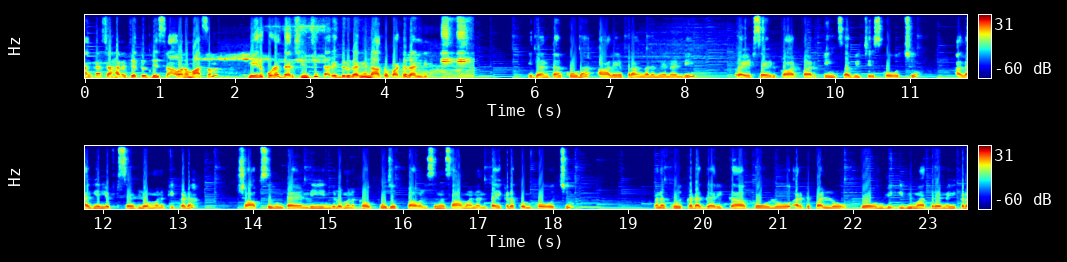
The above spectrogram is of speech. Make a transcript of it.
సంకర్షహర చతుర్థి శ్రావణ మాసం మీరు కూడా దర్శించి తరిద్దురు కానీ నాతో పాటు రండి. ఇదంతా కూడా ఆలయ ప్రాంగణమేనండి. రైట్ సైడ్ కార్ పార్కింగ్స్ అవి చేసుకోవచ్చు. అలాగే లెఫ్ట్ సైడ్లో మనకి ఇక్కడ షాప్స్ ఉంటాయండి. ఇందులో మనకు పూజకు కావలసిన సామాన్ అంతా ఇక్కడ కొనుక్కోవచ్చు. మనకు ఇక్కడ గరిక పూలు అరటిపళ్ళు ఓన్లీ ఇవి మాత్రమే ఇక్కడ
